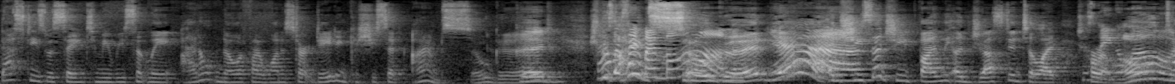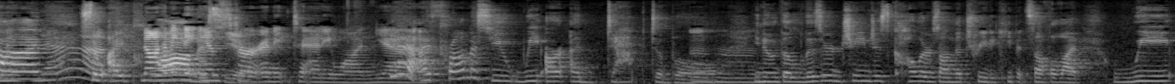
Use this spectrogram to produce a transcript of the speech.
besties was saying to me recently, I don't know if I want to start dating because she said, I'm so good. Good. She That was I'm so good. Yeah. Yeah. And she said she finally adjusted to like just her being alone alone time. yeah So I not having to answer any to anyone yeah Yeah, I promise you, we are adaptable. Mm-hmm. You know, the lizard changes colors on the tree to keep itself alive. We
